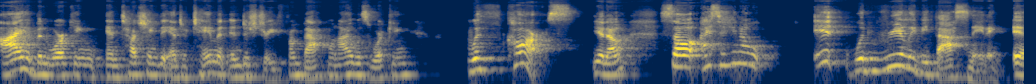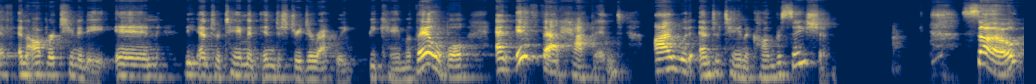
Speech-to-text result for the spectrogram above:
I have been working and touching the entertainment industry from back when I was working with cars, you know? So I said, you know, it would really be fascinating if an opportunity in the entertainment industry directly became available. And if that happened, I would entertain a conversation. So,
